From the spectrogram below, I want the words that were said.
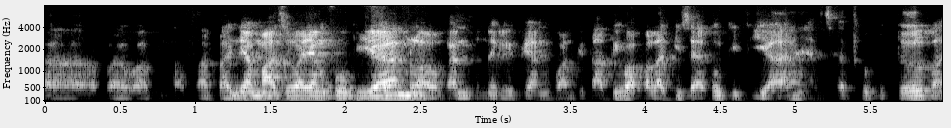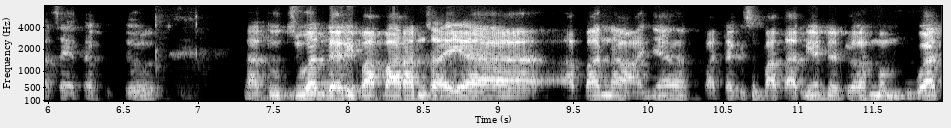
uh, bahwa banyak mahasiswa yang fobia melakukan penelitian kuantitatif, apalagi saya itu di VIA, ya, saya itu betul, Pak saya itu betul. Nah tujuan dari paparan saya apa namanya pada kesempatan ini adalah membuat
